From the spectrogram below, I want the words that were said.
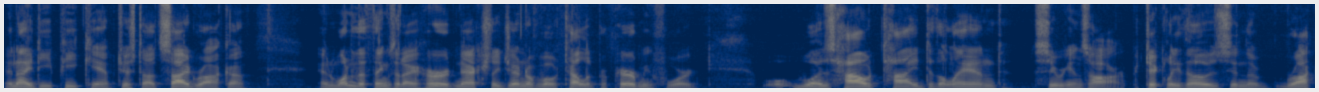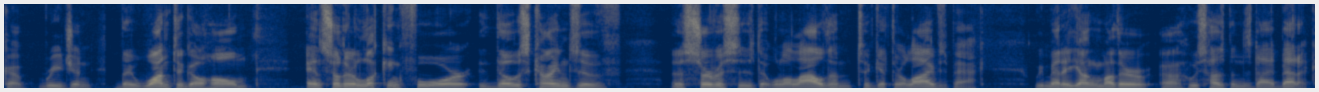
an IDP camp just outside Raqqa. And one of the things that I heard, and actually General Votel had prepared me for it, was how tied to the land Syrians are, particularly those in the Raqqa region. They want to go home, and so they're looking for those kinds of uh, services that will allow them to get their lives back. We met a young mother uh, whose husband's diabetic,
